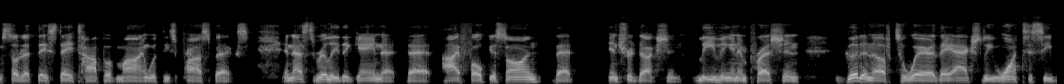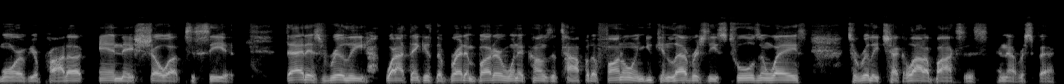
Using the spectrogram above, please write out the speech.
so that they stay top of mind with these prospects. And that's really the game that that I focus on, that introduction, leaving an impression good enough to where they actually want to see more of your product and they show up to see it. That is really what I think is the bread and butter when it comes to top of the funnel. And you can leverage these tools and ways to really check a lot of boxes in that respect.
